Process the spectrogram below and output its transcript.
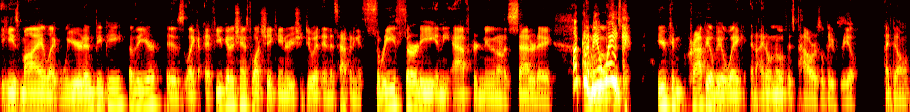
he's my like weird MVP of the year. Is like if you get a chance to watch Jake Haener, you should do it. And it's happening at three thirty in the afternoon on a Saturday. I'm gonna be don't know if awake. You can Crappy will be awake, and I don't know if his powers will be real. I don't.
